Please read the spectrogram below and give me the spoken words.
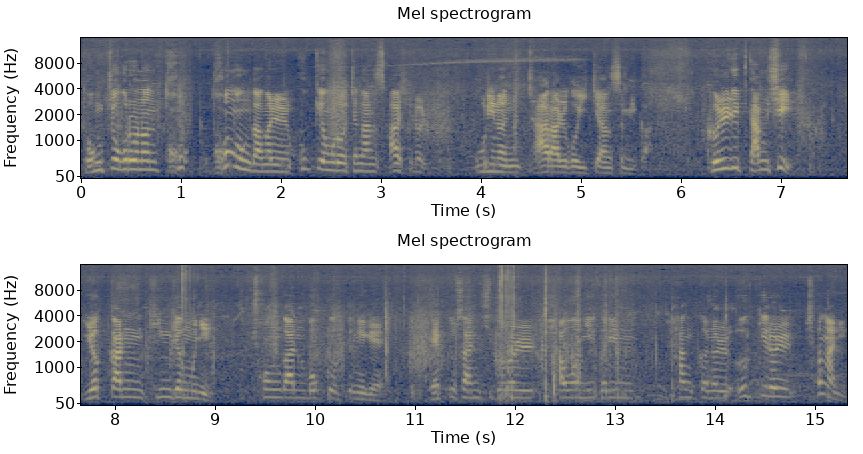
동쪽으로는 토, 토문강을 국경으로 정한 사실을 우리는 잘 알고 있지 않습니까? 건립 당시 역간 김경문이 총관 목극 등에게 백두산 지도를 하원이 그린 한 건을 얻기를 청하니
